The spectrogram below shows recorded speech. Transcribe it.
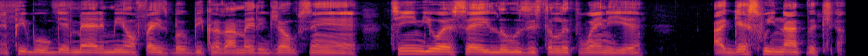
And people get mad at me on Facebook because I made a joke saying Team USA loses to Lithuania. I guess we not the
